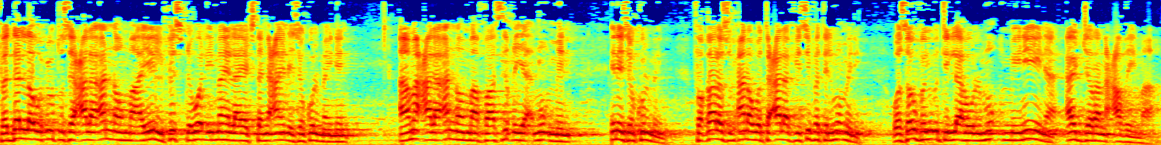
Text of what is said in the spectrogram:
fadalla wuxuu tusay calى أnahuma ay اlfisqi wاliimaani laa yجtamicaan inaysan kulmaynin ama calى أnahuma faasiq iyo mumin inaysan kulmaynin faqaala subxaanaه wa taعaalى fii صifaة الmؤmini wsaufa yu'ti اllahu اlmu'miniina أjra caظiima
